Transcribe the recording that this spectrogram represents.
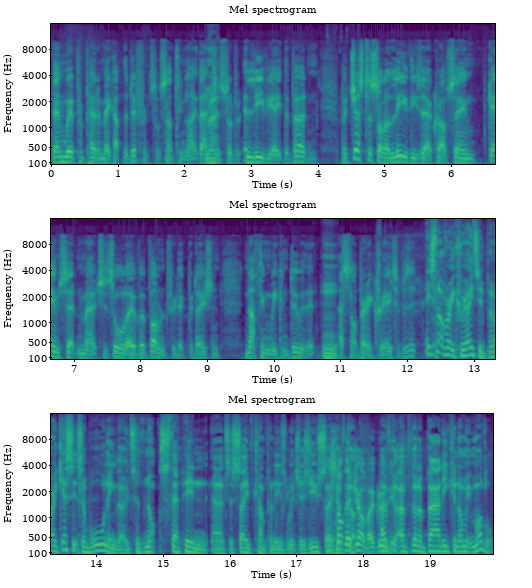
then we're prepared to make up the difference or something like that right. to sort of alleviate the burden. But just to sort of leave these aircraft saying, game, set, and match, it's all over, voluntary liquidation, nothing we can do with it, mm. that's not very creative, is it? It's not very creative, but I guess it's a warning, though, to not step in uh, to save companies which, as you say, it's not their got, job, I agree with got. I've got a bad economic model.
